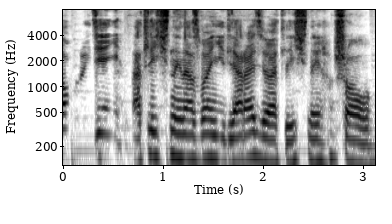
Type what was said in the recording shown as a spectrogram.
Добрый день. Отличное название для радио, отличное шоу.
